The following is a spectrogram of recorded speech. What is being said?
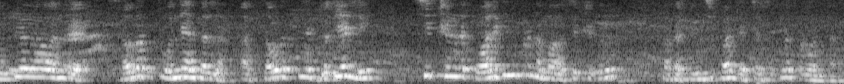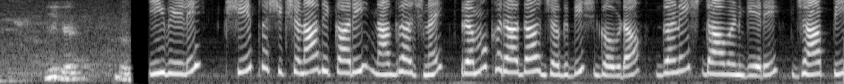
ಉಪಯೋಗ ಅಂದರೆ ಸವಲತ್ತು ಒಂದೇ ಅಂತಲ್ಲ ಆ ಸವಲತ್ತಿನ ಜೊತೆಯಲ್ಲಿ ಶಿಕ್ಷಣದ ಕ್ವಾಲಿಟಿನೂ ಕೂಡ ನಮ್ಮ ಶಿಕ್ಷಕರು ಈ ವೇಳೆ ಕ್ಷೇತ್ರ ಶಿಕ್ಷಣಾಧಿಕಾರಿ ನಾಗರಾಜ್ ನಾಯ್ಕ್, ಪ್ರಮುಖರಾದ ಜಗದೀಶ್ ಗೌಡ, ಗಣೇಶ್ ದಾವಣಗೆರೆ, ಜಾಪಿ,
